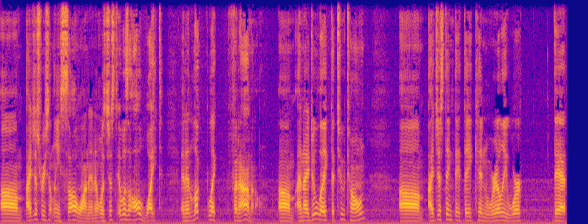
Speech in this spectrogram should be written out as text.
Um, I just recently saw one and it was just it was all white and it looked like phenomenal. Um, and I do like the two-tone. Um, I just think that they can really work that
